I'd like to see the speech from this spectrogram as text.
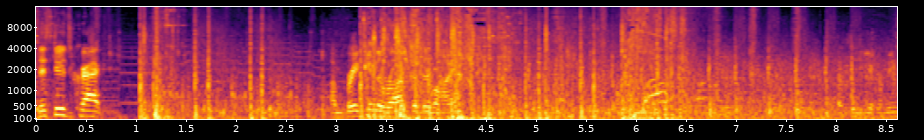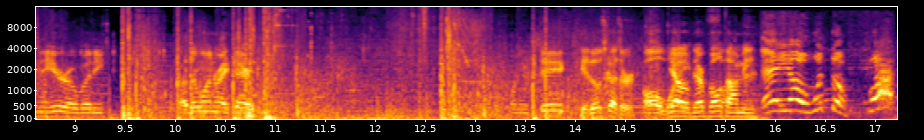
This dude's cracked. I'm breaking the rocks that they're behind. That's what you get for being the hero, buddy. Other one right there. 26. Yeah, those guys are all white. Yo, they're both on me. Hey, yo, what the fuck?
